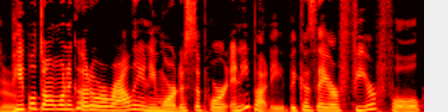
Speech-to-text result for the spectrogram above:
Yeah. People don't want to go to a rally anymore to support anybody because they are fearful.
